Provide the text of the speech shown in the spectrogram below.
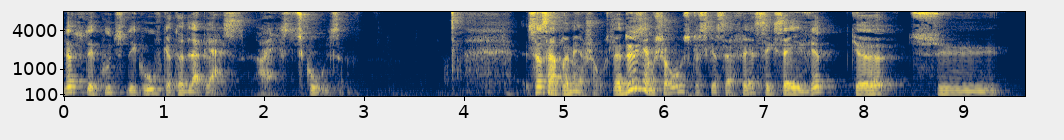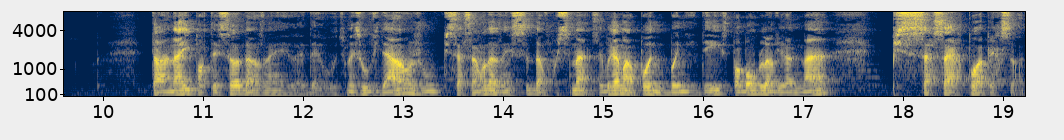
là, tout d'un coup, tu découvres que tu as de la place. Ouais, c'est cool, ça. Ça, c'est la première chose. La deuxième chose, que ce que ça fait, c'est que ça évite que tu t'en ailles porter ça dans un. Tu mets ça au vidange ou puis ça s'en va dans un site d'enfouissement. C'est vraiment pas une bonne idée. C'est pas bon pour l'environnement. Puis ça sert pas à personne.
